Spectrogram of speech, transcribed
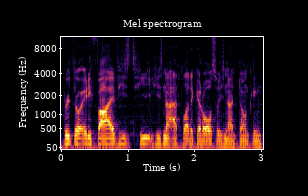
Free throw 85 he's he, he's not athletic at all so he's not dunking.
